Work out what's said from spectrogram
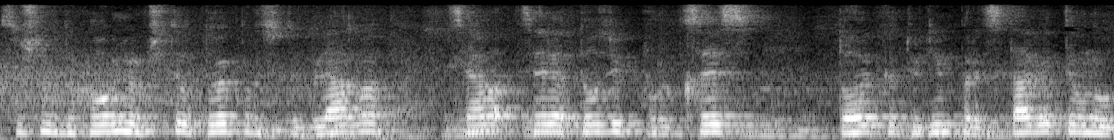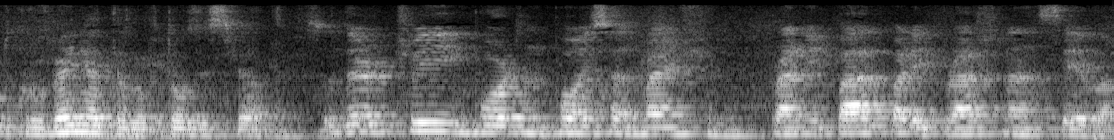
Всъщност духовният учител той представлява цял, целият този процес, той е като един представител на откровенията в този свят. So there are three important points I mentioned: pranipad, pariprashna, and seva.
